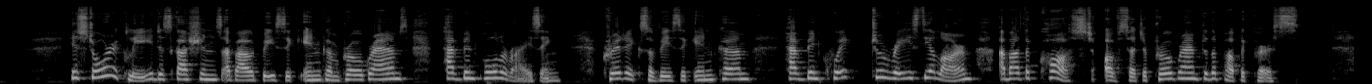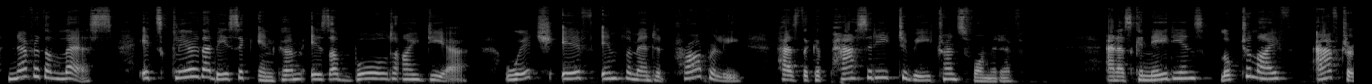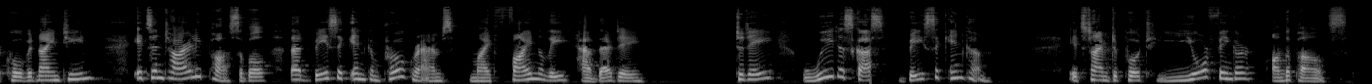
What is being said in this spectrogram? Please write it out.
Historically, discussions about basic income programs have been polarizing. Critics of basic income have been quick to raise the alarm about the cost of such a program to the public purse. Nevertheless, it's clear that basic income is a bold idea which, if implemented properly, has the capacity to be transformative. And as Canadians look to life after COVID 19, it's entirely possible that basic income programs might finally have their day. Today, we discuss basic income. It's time to put your finger on the pulse.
